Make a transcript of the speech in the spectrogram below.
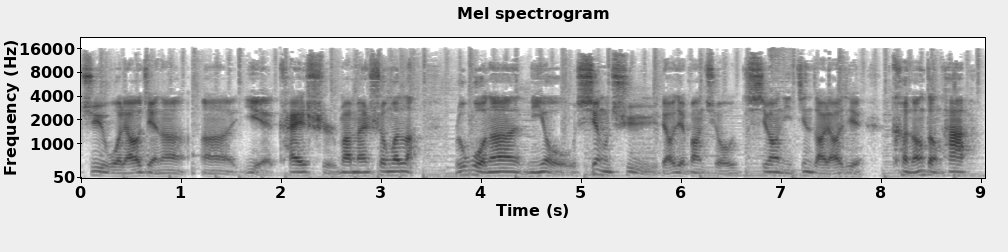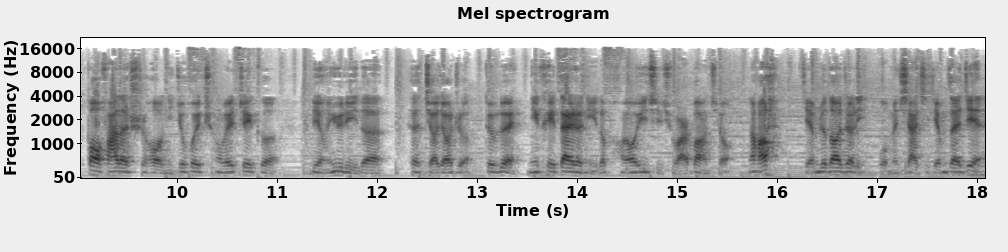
据我了解呢，呃，也开始慢慢升温了。如果呢，你有兴趣了解棒球，希望你尽早了解。可能等它爆发的时候，你就会成为这个领域里的佼佼者，对不对？你可以带着你的朋友一起去玩棒球。那好了，节目就到这里，我们下期节目再见，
